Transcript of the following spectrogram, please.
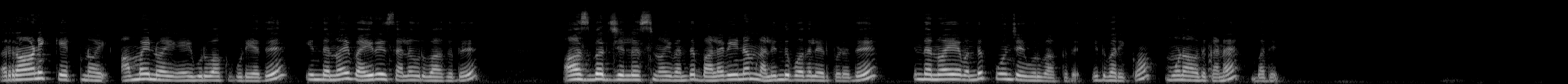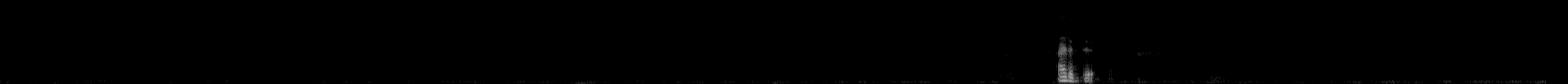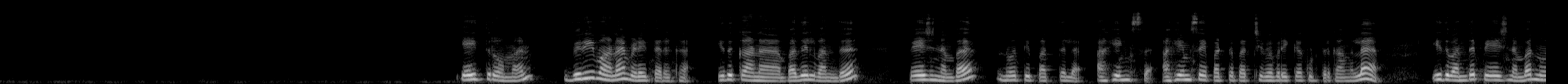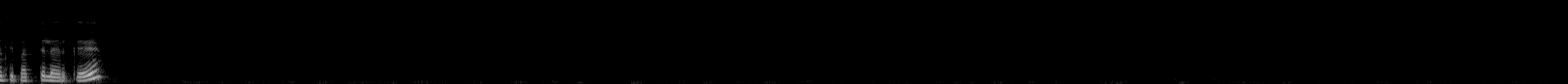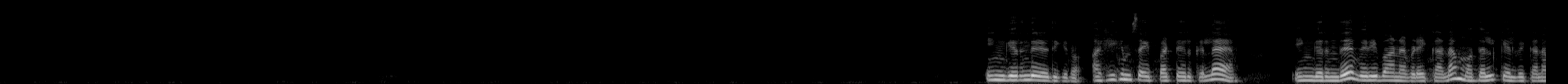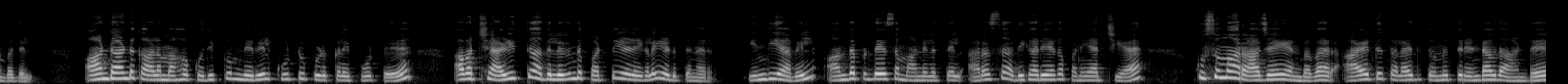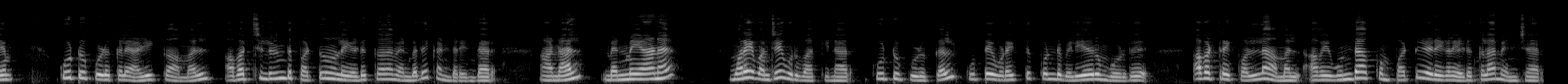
ராணிக்கேட் நோய் அம்மை நோயை உருவாக்கக்கூடியது. இந்த நோய் வைரஸால் உருவாகுது. ஆஸ்பர்ஜில்லஸ் நோய் வந்து பலவீனம் நலிந்து போதல் ஏற்படுது. இந்த நோயை வந்து பூஞ்சை உருவாக்குது. இது வரைக்கும் மூணாவதுக்கான பதில். அடுத்து. எய்த் ரோமன் விரிவான விடை தருக இதுக்கான பதில் வந்து பேஜ் நம்பர் நூற்றி பத்தில் அஹிம்சை அஹிம்சை பட்டு பற்றி விவரிக்க கொடுத்துருக்காங்கல்ல? இது வந்து பேஜ் நம்பர் நூற்றி பத்தில் இருக்குது இங்கிருந்து எழுதிக்கணும். அகிம்சை பட்டு இருக்குல்ல? இங்கிருந்து விரிவான விடைக்கான முதல் கேள்விக்கான பதில். ஆண்டாண்டு காலமாக கொதிக்கும் நீரில் கூட்டுப்புழுக்களை போட்டு அவற்றை அழித்து அதிலிருந்து பட்டு இழைகளை எடுத்தனர். இந்தியாவில் ஆந்திர பிரதேச மாநிலத்தில் அரசு அதிகாரியாக பணியாற்றிய குசுமா ராஜே என்பவர் ஆயிரத்தி தொள்ளாயிரத்தி தொண்ணூற்றி ரெண்டாவது ஆண்டு கூட்டுப்புழுக்களை அழிக்காமல் அவற்றிலிருந்து பட்டு நூலை எடுக்கலாம் என்பதை கண்டறிந்தார். ஆனால் மென்மையான முறை ஒன்றை உருவாக்கினார். கூட்டுப்புழுக்கள் கூட்டை உடைத்து கொண்டு வெளியேறும்பொழுது அவற்றை கொல்லாமல் அவை உண்டாக்கும் பட்டு எடைகளை எடுக்கலாம் என்றார்.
